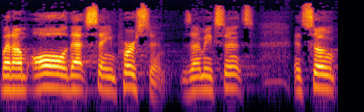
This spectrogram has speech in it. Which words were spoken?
but I'm all that same person. Does that make sense? And so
